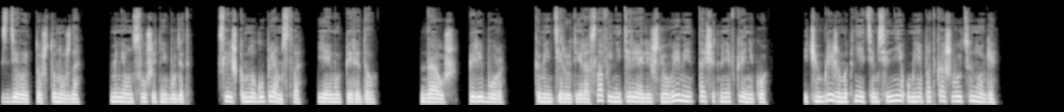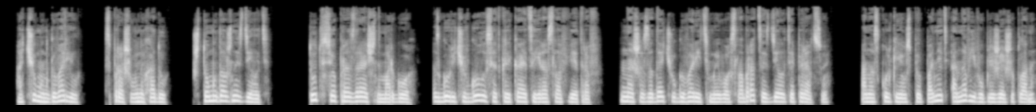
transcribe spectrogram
Сделает то, что нужно. Меня он слушать не будет. Слишком много упрямства я ему передал. Да уж, перебор, комментирует Ярослав и, не теряя лишнего времени, тащит меня в клинику. И чем ближе мы к ней, тем сильнее у меня подкашиваются ноги. «О чем он говорил?» — спрашиваю на ходу. «Что мы должны сделать?» «Тут все прозрачно, Марго», — с горечью в голосе откликается Ярослав Ветров. «Наша задача — уговорить моего ослабраться сделать операцию. А насколько я успел понять, она в его ближайшие планы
